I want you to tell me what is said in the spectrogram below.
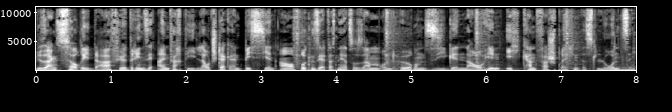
Wir sagen sorry dafür, drehen Sie einfach die Lautstärke ein bisschen auf, rücken Sie etwas näher zusammen und hören Sie genau hin. Ich kann versprechen, es lohnt sich.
